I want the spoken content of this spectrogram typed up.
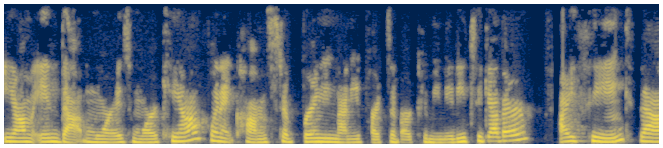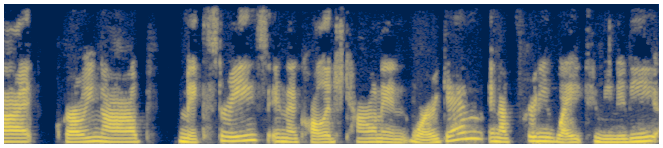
am in that more is more camp when it comes to bringing many parts of our community together. I think that growing up mixed race in a college town in Oregon in a pretty white community,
